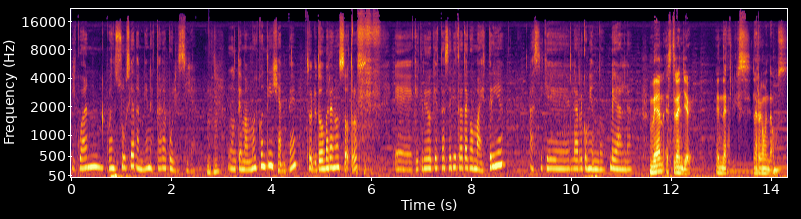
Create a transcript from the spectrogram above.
Y cuán, cuán sucia también está la policía. Un tema muy contingente, sobre todo para nosotros, eh, que creo que esta serie trata con maestría. Así que la recomiendo, véanla. Vean Stranger en Netflix, la recomendamos.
